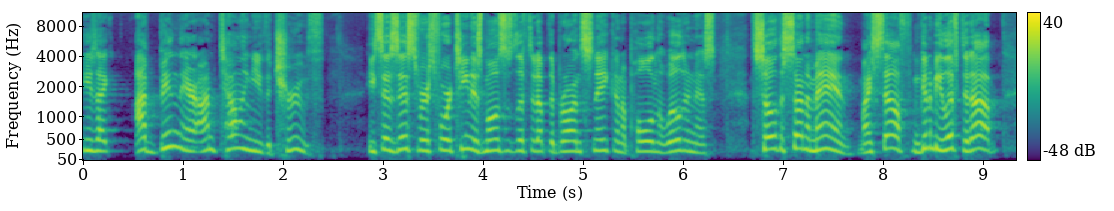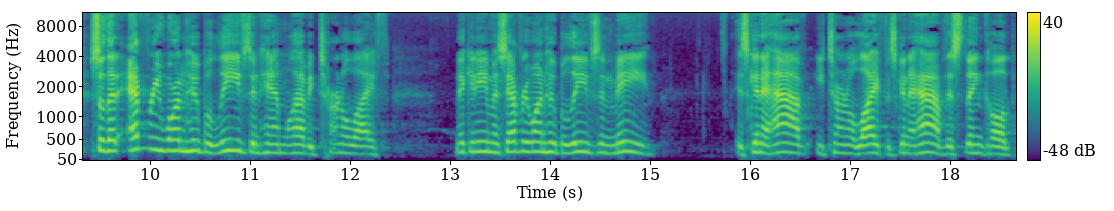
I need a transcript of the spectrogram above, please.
He's like, I've been there. I'm telling you the truth. He says this, verse 14, as Moses lifted up the bronze snake on a pole in the wilderness, so the Son of Man, myself, I'm going to be lifted up so that everyone who believes in him will have eternal life. Nicodemus, everyone who believes in me is going to have eternal life, is going to have this thing called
